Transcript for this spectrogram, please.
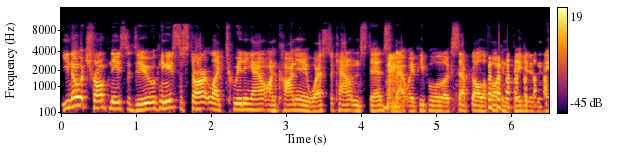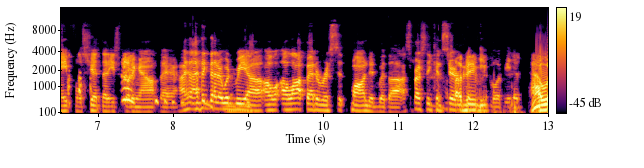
You know what Trump needs to do? He needs to start like tweeting out on Kanye West's account instead, so that way people will accept all the fucking bigoted and hateful shit that he's putting out there. I, I think that it would be uh, a, a lot better responded with, uh, especially conservative mean- people. If he did, How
